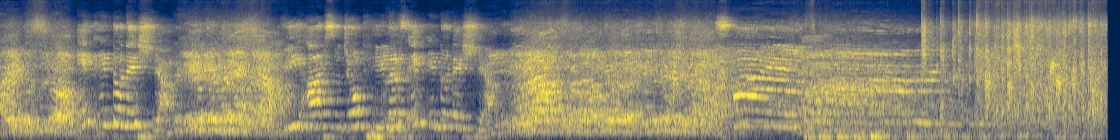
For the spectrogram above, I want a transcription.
In Indonesia. In Indonesia.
